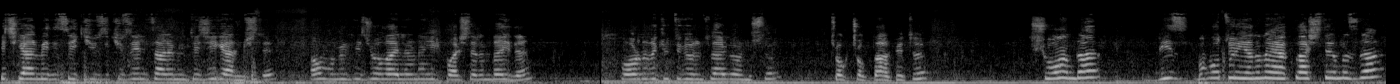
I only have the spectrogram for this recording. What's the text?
hiç gelmediyse 200-250 tane mülteci gelmişti. Ama bu mülteci olaylarının ilk başlarındaydı. Orada da kötü görüntüler görmüştüm. Çok çok daha kötü. Şu anda biz bu botun yanına yaklaştığımızda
